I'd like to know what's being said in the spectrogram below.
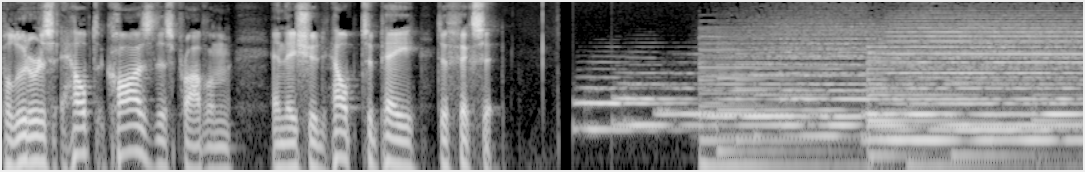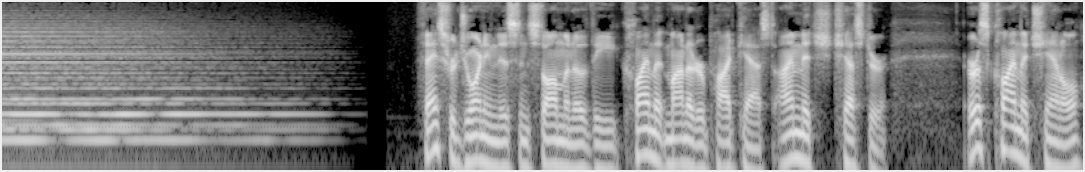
Polluters helped cause this problem, and they should help to pay to fix it. Thanks for joining this installment of the Climate Monitor podcast. I'm Mitch Chester. Earth's Climate Channel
